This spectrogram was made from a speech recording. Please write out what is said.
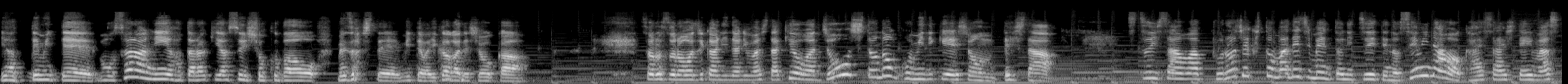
やってみて、もうさらに働きやすい職場を目指してみてはいかがでしょうか？そろそろお時間になりました。今日は上司とのコミュニケーションでした。筒井さんはプロジェクトマネジメントについてのセミナーを開催しています。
